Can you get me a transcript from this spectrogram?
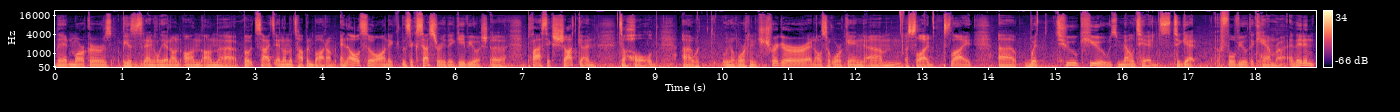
they had markers because it's an angle they had on on, on the both sides and on the top and bottom, and also on this accessory they gave you a, a plastic shotgun to hold uh, with you know working trigger and also working um, A slide. slide uh, with two cubes mounted to get full view of the camera, and they didn't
